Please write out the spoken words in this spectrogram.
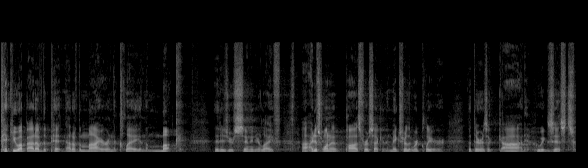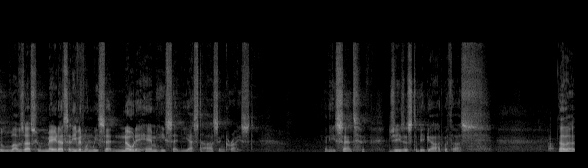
pick you up out of the pit, out of the mire and the clay and the muck that is your sin in your life. Uh, I just want to pause for a second and make sure that we're clear that there is a God who exists, who loves us, who made us, and even when we said no to him, he said yes to us in Christ. And he sent Jesus to be God with us. Now, the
